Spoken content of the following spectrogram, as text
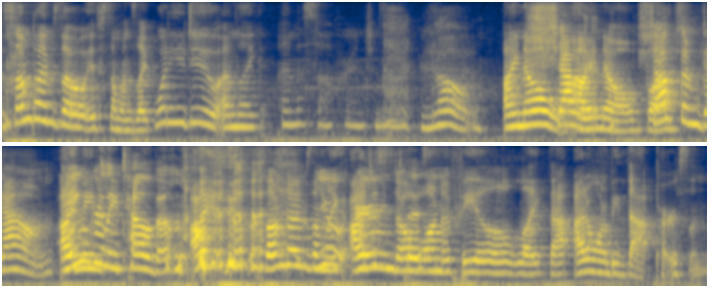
Sometimes though, if someone's like, "What do you do?" I'm like, "I'm a software engineer." No. I know, Shout I it. know, but Shut them down. I mean- Angrily tell them. I sometimes I'm You like, I just don't want to feel like that. I don't want to be that person.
